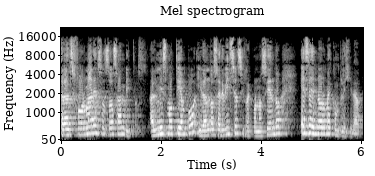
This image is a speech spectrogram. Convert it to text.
transformar esos dos ámbitos al mismo tiempo y dando servicios y reconociendo esa enorme complejidad.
